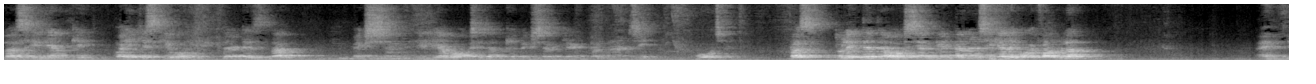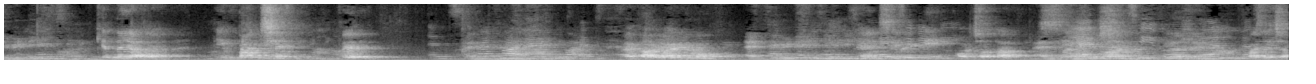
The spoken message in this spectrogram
प्लस हीलियम की वही किसकी होगी? That is the mixture helium oxygen के मिक्सचर की इंटरनल एनर्जी वो हो जाएगी। बस तो लिख देते हैं ऑक्सीजन की इंटरनल एनर्जी क्या लिखोगे? फार्मूला एनसीवीटी कितना याद रखना है? तीन पाँच छः फिर? और चौथा एन1 प्लस एन बस अच्छा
